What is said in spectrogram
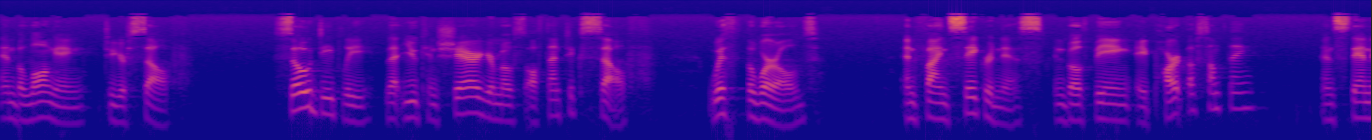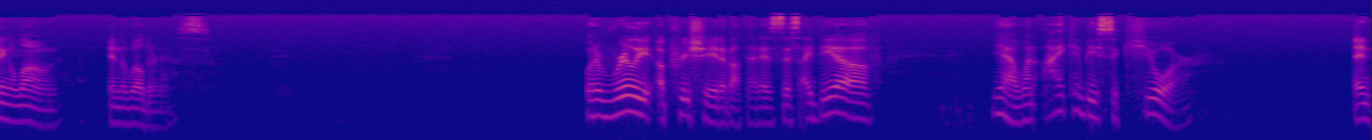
and belonging to yourself so deeply that you can share your most authentic self with the world and find sacredness in both being a part of something and standing alone in the wilderness. What I really appreciate about that is this idea of, yeah, when I can be secure in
